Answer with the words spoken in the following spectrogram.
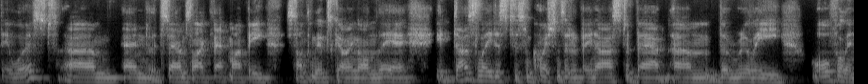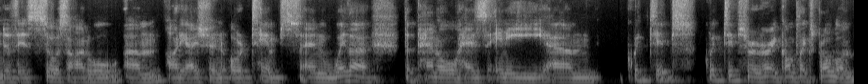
their worst. Um, and it sounds like that might be something that's going on there. It does lead us to some questions that have been asked about um, the really awful end of this suicidal um, ideation or attempts and whether the panel has any um, quick tips, quick tips for a very complex problem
